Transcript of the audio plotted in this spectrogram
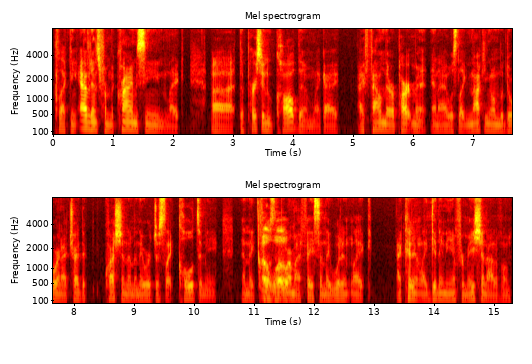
collecting evidence from the crime scene. Like uh, the person who called them, like I I found their apartment and I was like knocking on the door and I tried to question them and they were just like cold to me and they oh, closed the door in my face and they wouldn't like I couldn't like get any information out of them.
